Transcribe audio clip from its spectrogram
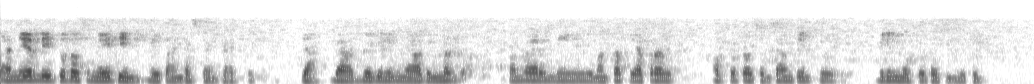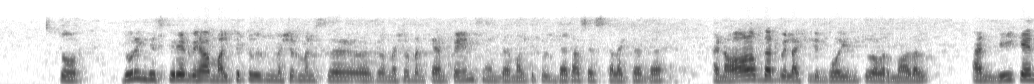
and nearly 2018, if I understand correctly. Yeah, the beginning, I think somewhere in the month of April of 2017 to beginning of 2018. So during this period, we have multiple measurements, measurement campaigns and multiple data sets collected and all of that will actually go into our model and we can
